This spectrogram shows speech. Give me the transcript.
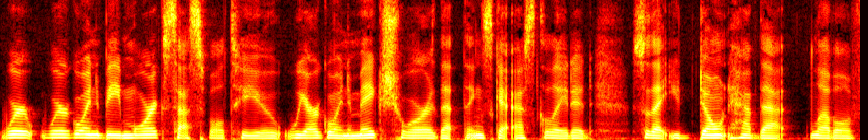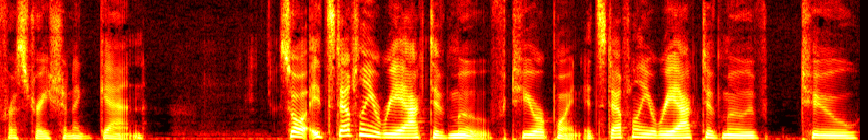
We're we're going to be more accessible to you. We are going to make sure that things get escalated so that you don't have that level of frustration again. So it's definitely a reactive move to your point. It's definitely a reactive move to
